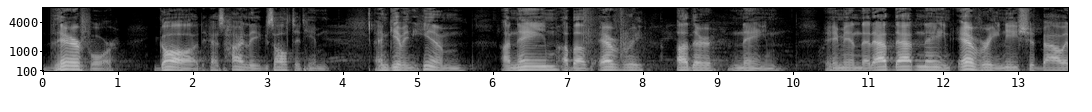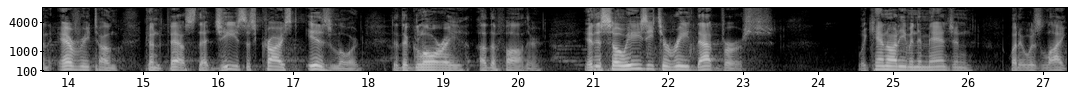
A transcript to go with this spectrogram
Therefore, God has highly exalted him and given him a name above every other name. Amen. That at that name, every knee should bow and every tongue confess that Jesus Christ is Lord to the glory of the Father. It is so easy to read that verse. We cannot even imagine what it was like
